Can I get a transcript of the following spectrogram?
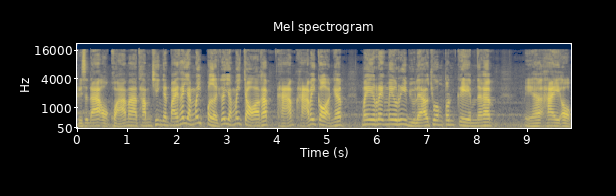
กฤษดาออกขวามาทำชิ่งกันไป ถ้ายังไม่เปิดก็ยังไม่จ่อครับ หาหาไปก่อนครับ ไม่เร่งไม่รีบอยู่แล้วช่วงต้นเกมนะครับนี่ฮะให้ออก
